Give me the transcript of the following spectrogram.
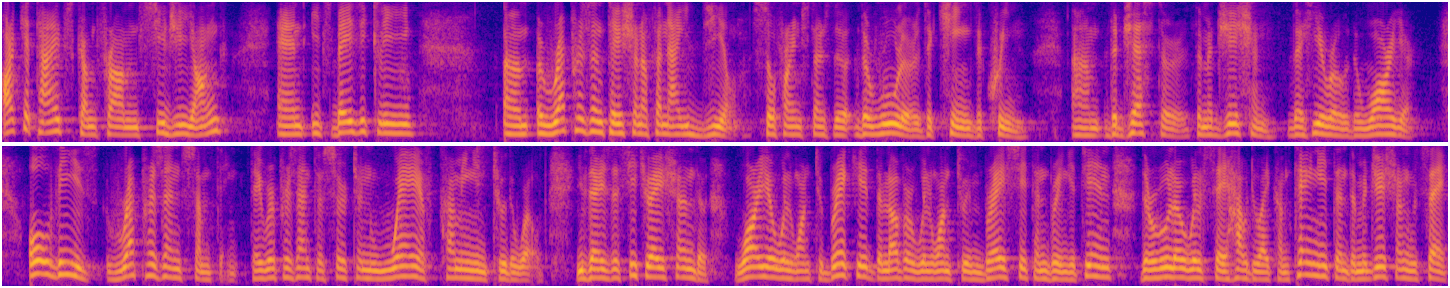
Archetypes come from C.G. Jung, and it's basically um, a representation of an ideal. So for instance, the, the ruler, the king, the queen, um, the jester, the magician, the hero, the warrior. All these represent something. They represent a certain way of coming into the world. If there is a situation, the warrior will want to break it, the lover will want to embrace it and bring it in, the ruler will say, how do I contain it? And the magician would say,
